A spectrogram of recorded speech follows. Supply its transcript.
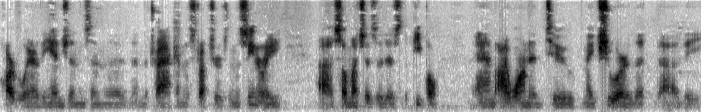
hardware, the engines, and the, and the track, and the structures, and the scenery. uh, so much as it is the people. And I wanted to make sure that uh, the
